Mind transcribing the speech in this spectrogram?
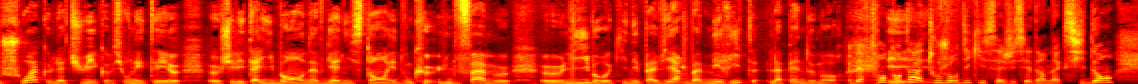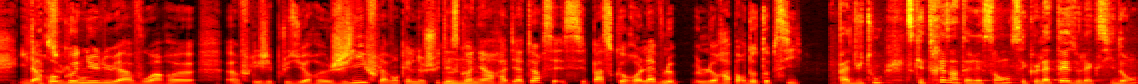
choix que la tuer, comme si on était euh, euh, chez les talibans en Afghanistan et donc euh, une femme libre qui n'est pas vierge bah, mérite la peine de mort. Bertrand Cantat a toujours dit qu'il s'agissait d'un accident. Il a reconnu lui avoir infligé plusieurs gifles avant qu'elle ne chute et se mhm. cogne un radiateur. C'est pas ce que relève le, le rapport d'autopsie. Pas du tout. Ce qui est très intéressant, c'est que la thèse de l'accident,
